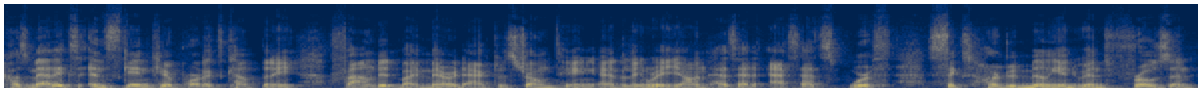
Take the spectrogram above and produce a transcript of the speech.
Cosmetics and skincare products company founded by married actors Zhang Ting and Lin Ruiyang has had assets worth 600 million yuan frozen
